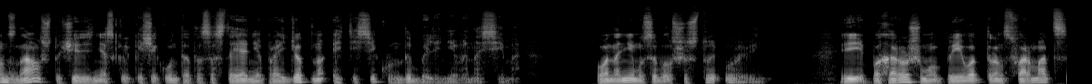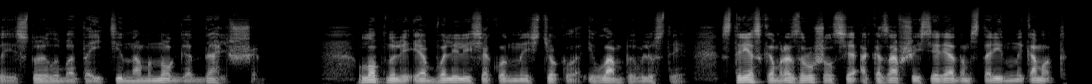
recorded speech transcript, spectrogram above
Он знал, что через несколько секунд это состояние пройдет, но эти секунды были невыносимы. У анонимуса был шестой уровень. И, по-хорошему, при его трансформации стоило бы отойти намного дальше — Лопнули и обвалились оконные стекла и лампы в люстре. С треском разрушился оказавшийся рядом старинный комод,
